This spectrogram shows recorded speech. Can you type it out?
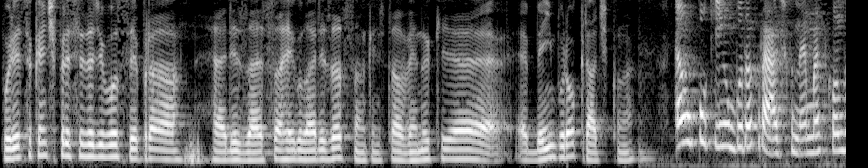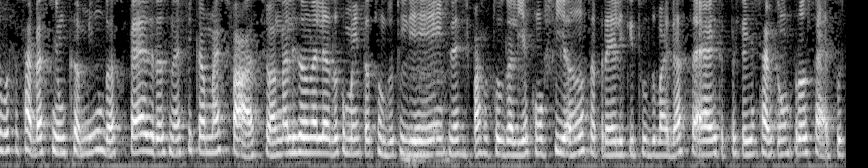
Por isso que a gente precisa de você para realizar essa regularização, que a gente está vendo que é, é bem burocrático, né? É um pouquinho burocrático, né? Mas quando você sabe assim o caminho das pedras, né, fica mais fácil. Analisando ali a documentação do cliente, né, a gente passa tudo ali a confiança para ele que tudo vai dar certo, porque a gente sabe que é um processo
